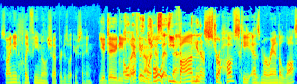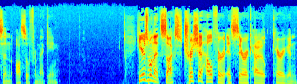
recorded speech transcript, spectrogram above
So I need to play female Shepard is what you're saying. You do need to Oh, play everyone female says Oh, Shepard. that. Yvonne You Strahovski as Miranda Lawson, also from that game. Here's one that sucks: Tricia Helfer as Sarah Car- Kerrigan.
